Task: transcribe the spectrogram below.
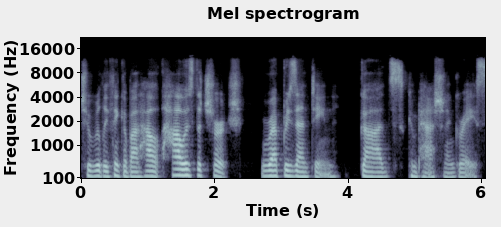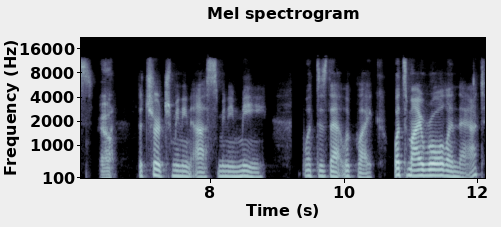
to really think about how how is the church representing God's compassion and grace. Yeah. The church meaning us, meaning me. What does that look like? What's my role in that?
